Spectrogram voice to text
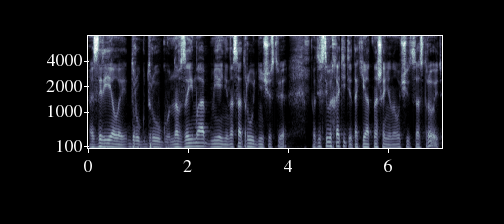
зрелой друг к другу, на взаимообмене, на сотрудничестве. Вот если вы хотите такие отношения научиться строить,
